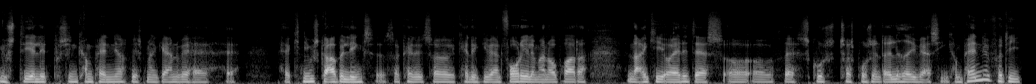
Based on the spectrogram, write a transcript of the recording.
justere lidt på sine kampagner, hvis man gerne vil have, have, have knivskarpe links, så kan, det, så kan det være en fordel, at man opretter Nike og Adidas og, og hvad skudtøjsproducenter alle hedder i hver sin kampagne, fordi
